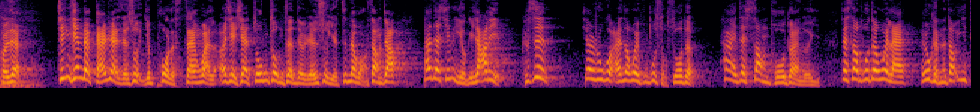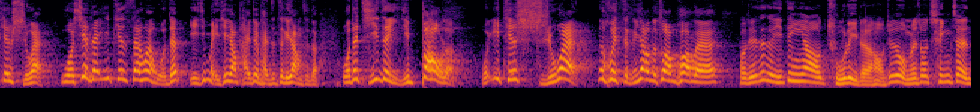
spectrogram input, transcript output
可是今天的感染人数已经破了三万了，而且现在中重症的人数也正在往上加，大家心里有个压力。可是现在如果按照卫福部所说的，它还在上坡段而已，在上坡段，未来很有可能到一天十万。我现在一天三万，我的已经每天要排队排成这个样子的，我的急诊已经爆了，我一天十万，那会怎样的状况呢？我觉得这个一定要处理的哈，就是我们说轻症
